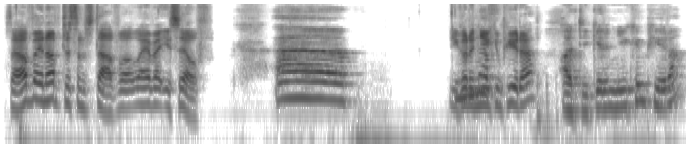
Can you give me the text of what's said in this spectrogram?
so I've been up to some stuff. What, what about yourself? Uh, You got a new computer? I did get a new computer.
